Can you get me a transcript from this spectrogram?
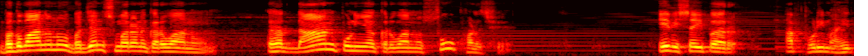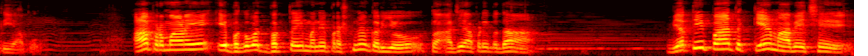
ભગવાનનું ભજન સ્મરણ કરવાનું તથા દાન પુણ્ય કરવાનું શું ફળ છે? એ વિષય પર આપ થોડી માહિતી આપો. આ પ્રમાણે એ ભગવત ભક્તએ મને પ્રશ્ન કર્યો, તો આજે આપણે બધા વ્યતિપાત કેમ આવે છે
